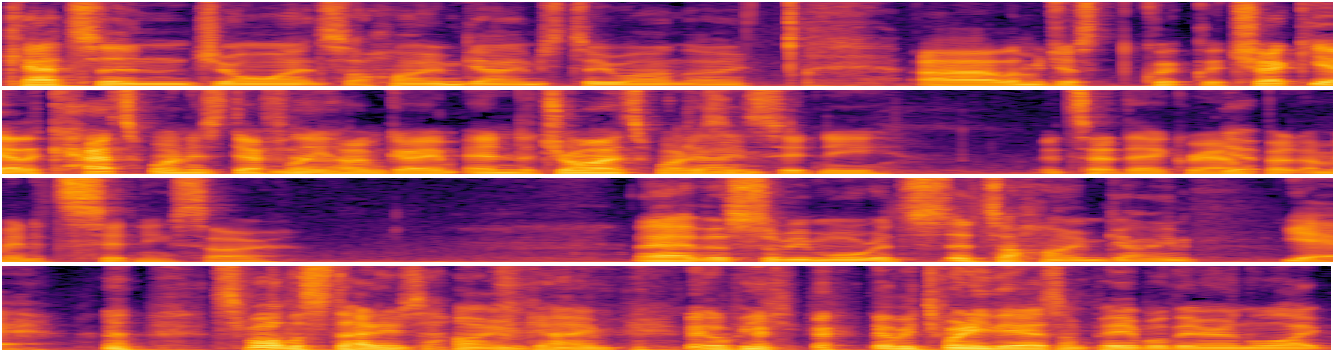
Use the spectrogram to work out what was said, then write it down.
Cats and Giants are home games too, aren't they? Uh, let me just quickly check. Yeah, the Cats one is definitely a No. home game, and the Giants one is in Sydney. It's at their ground, Yep. but I mean it's Sydney, so Yeah, this will be more. It's it's a home game. yeah. Spotless Stadium's a home game. There'll be there'll be twenty thousand people there, and like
